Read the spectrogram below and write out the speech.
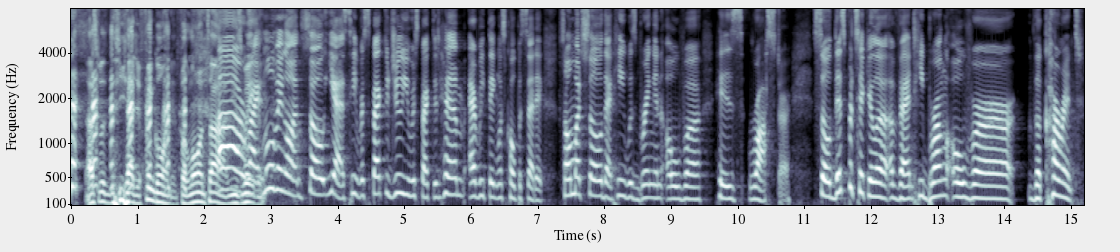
That's what you had your finger on it for a long time. he All was right, moving on. So yes, he respected you. You respected him. Everything was copacetic. So much so that he was bringing over his roster. So this particular event, he brung over the current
